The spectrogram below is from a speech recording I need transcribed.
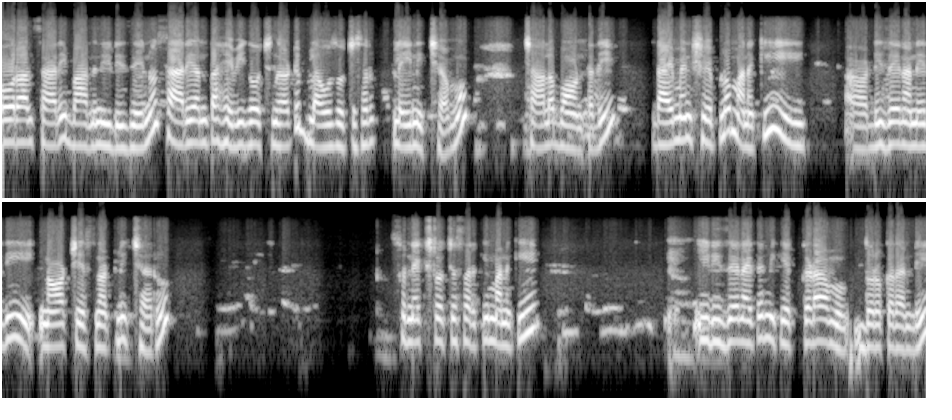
ఓవరాల్ శారీ బాగుంది డిజైన్. శారీ అంతా హెవీగా వచ్చింది కాబట్టి బ్లౌజ్ వచ్చేసరికి ప్లెయిన్ ఇచ్చాము. చాలా బాగుంటది. డైమండ్ షేప్లో మనకి డిజైన్ అనేది నాట్ చేసినట్లు ఇచ్చారు. సో నెక్స్ట్ వచ్చేసరికి మనకి ఈ డిజైన్ అయితే మీకు ఎక్కడ దొరకదండి.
